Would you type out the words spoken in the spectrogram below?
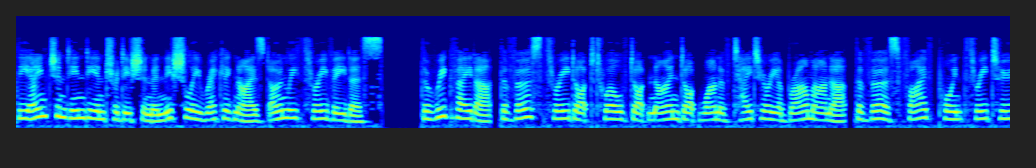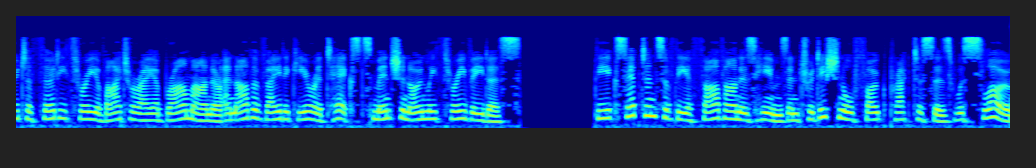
The ancient Indian tradition initially recognized only three Vedas. The Rigveda, the verse 3.12.9.1 of Taittiriya Brahmana, the verse 5.32-33 of Aitareya Brahmana and other Vedic-era texts mention only three Vedas. The acceptance of the Atharvanas hymns and traditional folk practices was slow,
